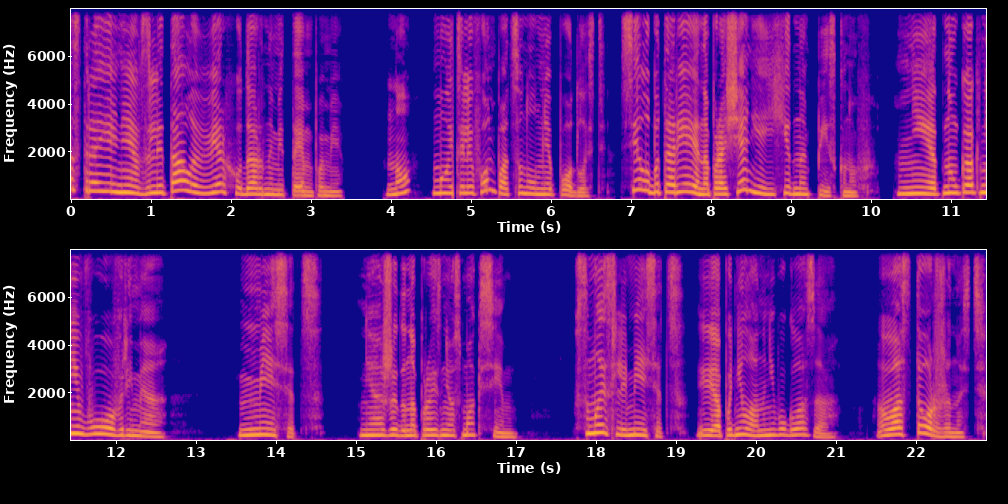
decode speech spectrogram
настроение взлетало вверх ударными темпами. Но мой телефон подсунул мне подлость. Села батарея на прощание, ехидно пискнув. «Нет, ну как не вовремя?» «Месяц», — неожиданно произнес Максим. «В смысле месяц?» Я подняла на него глаза. «Восторженность.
